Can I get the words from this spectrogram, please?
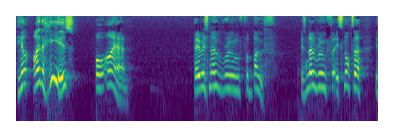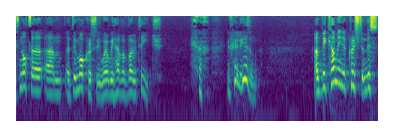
He, either he is or I am. There is no room for both. There's no room for. It's not a. It's not a, um, a democracy where we have a vote each. it really isn't. And becoming a Christian, this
